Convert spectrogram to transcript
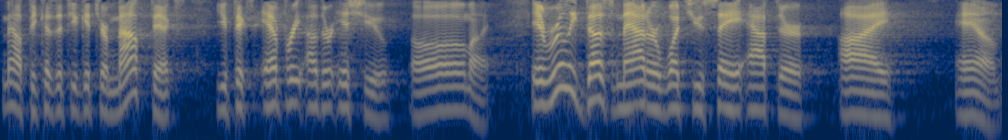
mouth. Because if you get your mouth fixed, you fix every other issue. Oh my. It really does matter what you say after I am.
